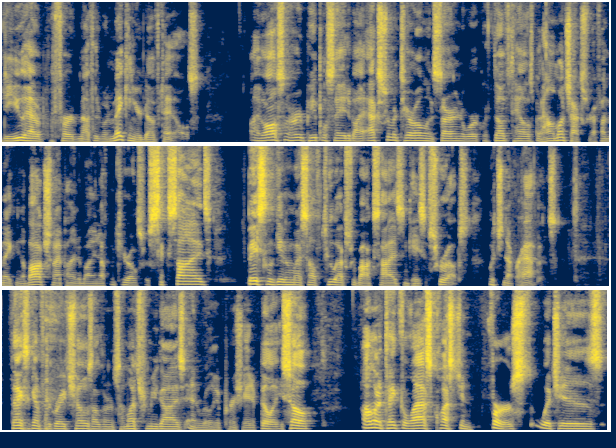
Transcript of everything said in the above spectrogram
Do you have a preferred method when making your dovetails? I've also heard people say to buy extra material when starting to work with dovetails, but how much extra? If I'm making a box, should I plan to buy enough materials for six sides? Basically, giving myself two extra box sides in case of screw ups, which never happens. Thanks again for the great shows. I learned so much from you guys and really appreciate it, Billy. So I'm going to take the last question first, which is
